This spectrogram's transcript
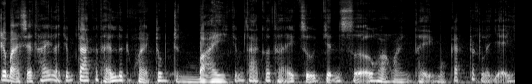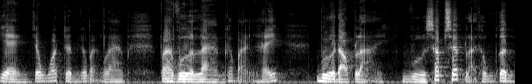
các bạn sẽ thấy là chúng ta có thể linh hoạt trong trình bày, chúng ta có thể sửa chỉnh, sửa và hoàn thiện một cách rất là dễ dàng trong quá trình các bạn làm. Và vừa làm các bạn hãy vừa đọc lại, vừa sắp xếp lại thông tin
